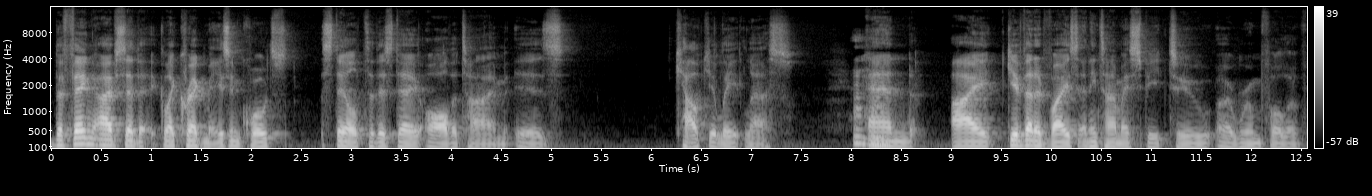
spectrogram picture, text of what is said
the thing I've said that, like Craig Mazin quotes still to this day all the time, is calculate less. Mm-hmm. And I give that advice anytime I speak to a room full of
